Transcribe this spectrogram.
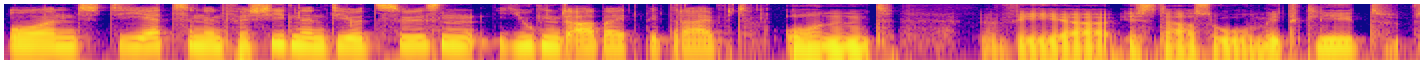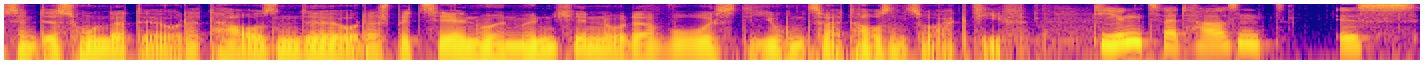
und die jetzt in den verschiedenen Diözesen Jugendarbeit betreibt. Und Wer ist da so Mitglied? Sind es Hunderte oder Tausende oder speziell nur in München oder wo ist die Jugend 2000 so aktiv? Die Jugend 2000 ist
